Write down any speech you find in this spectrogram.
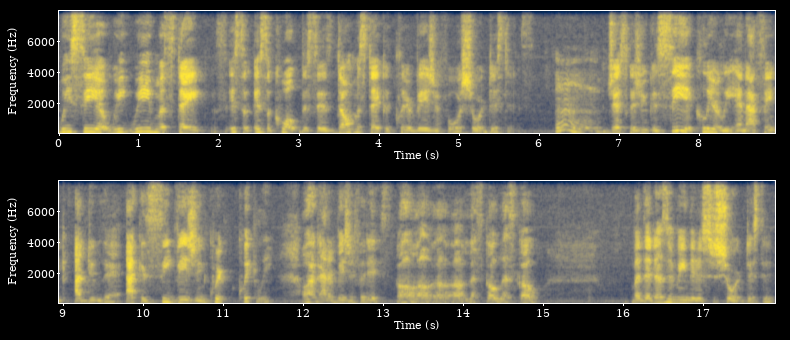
we see it. We we mistake. It's a it's a quote that says, "Don't mistake a clear vision for a short distance." mm. Just because you can see it clearly, and I think I do that. I can see vision quick quickly. Oh, I got a vision for this. Oh, oh, oh, oh let's go, let's go. But that doesn't mean that it's a short distance.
